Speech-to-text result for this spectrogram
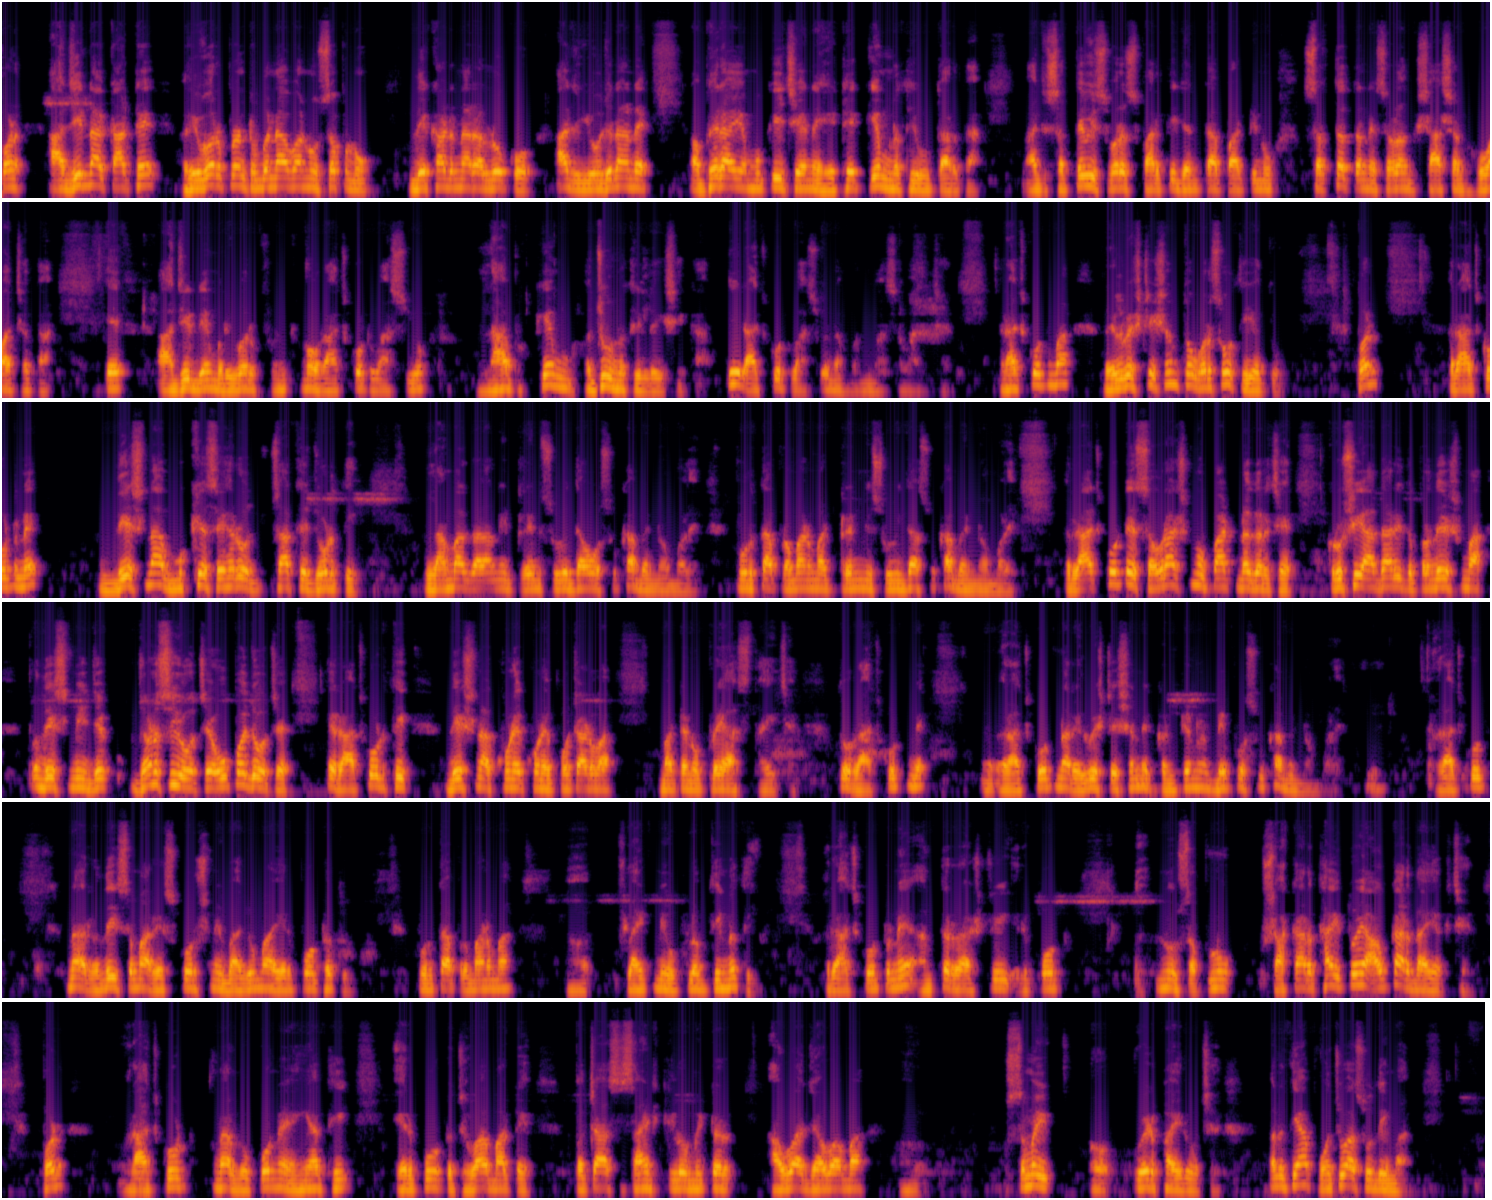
પણ આજીના કાંઠે રિવરફ્રન્ટ બનાવવાનું સપનું દેખાડનારા લોકો આજ યોજનાને અભેરાએ મૂકી છે અને હેઠે કેમ નથી ઉતારતા? આજ સત્યાવીસ વર્ષ ભારતીય જનતા પાર્ટીનું સતત અને સળંગ શાસન હોવા છતાં એ આજી ડેમ રિવરફ્રન્ટનો રાજકોટ વાસીઓ લાભ કેમ હજુ નથી લઈ શક્યા? એ રાજકોટ વાસીઓના મનમાં સવાલ છે. રાજકોટમાં રેલવે સ્ટેશન તો વર્ષોથી હતું. પણ રાજકોટને દેશના મુખ્ય શહેરો સાથે જોડતી લાંબા ગાળાની ટ્રેન સુવિધાઓ શું કામે ન મળે. પૂરતા પ્રમાણમાં ટ્રેનની સુવિધા શું કામે ન મળે. રાજકોટ એ સૌરાષ્ટ્રનું પાટનગર છે. કૃષિ આધારિત પ્રદેશમાં પ્રદેશની જે જણસીઓ છે, ઉપજો છે, એ રાજકોટથી દેશના ખૂણે ખૂણે પહોંચાડવા માટેનો પ્રયાસ થાય છે. તો રાજકોટને રાજકોટના રેલવે સ્ટેશનને કન્ટેનર ડેપો શું કામે ન મળે? રાજકોટના હૃદયસમા રેસકોર્સની બાજુમાં એરપોર્ટ હતું. પૂરતા પ્રમાણમાં ફ્લાઇટની ઉપલબ્ધિ નથી. રાજકોટને આંતરરાષ્ટ્રીય એરપોર્ટનું સપનું સાકાર થાય તો એ આવકારદાયક છે. પણ રાજકોટના લોકોને અહીંયાથી એરપોર્ટ જવા માટે પચાસ સાઠ કિલોમીટર આવવા જવામાં સમય વેડફાઈ છે. અને ત્યાં પહોંચવા સુધીમાં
